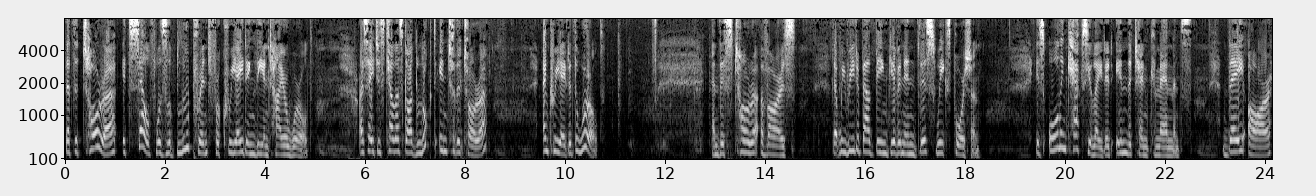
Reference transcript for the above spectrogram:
that the Torah itself was the blueprint for creating the entire world. Our sages tell us God looked into the Torah and created the world. And this Torah of ours that we read about being given in this week's portion is all encapsulated in the Ten Commandments. They are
